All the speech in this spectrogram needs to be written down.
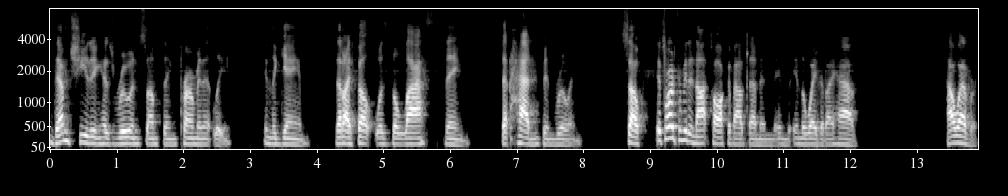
them cheating has ruined something permanently in the game that I felt was the last thing that hadn't been ruined. So it's hard for me to not talk about them in, in, in the way that I have. However,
